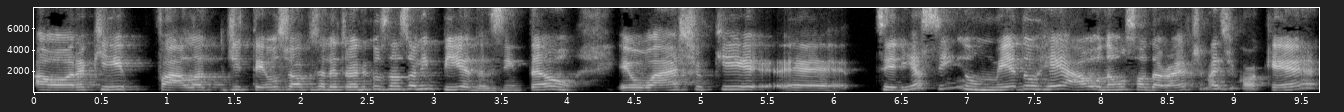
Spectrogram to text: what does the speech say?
a hora que fala de ter os jogos eletrônicos nas Olimpíadas. Então, eu acho que é, seria, sim, um medo real, não só da Riot, mas de qualquer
